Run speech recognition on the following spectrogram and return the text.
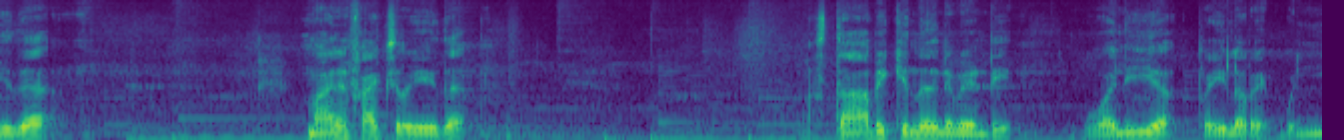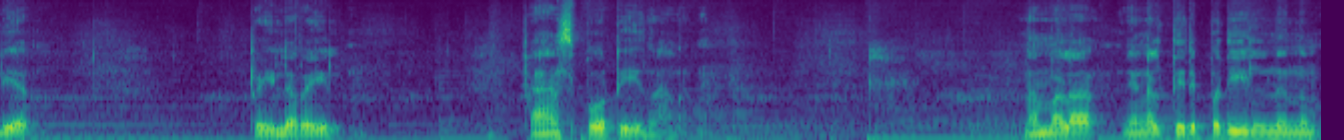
ഇത് മാനുഫാക്ചർ ചെയ്ത് സ്ഥാപിക്കുന്നതിന് വേണ്ടി വലിയ ട്രെയിലറെ വലിയ ട്രെയിലറയിൽ ട്രാൻസ്പോർട്ട് ചെയ്യുന്നതാണ്. നമ്മൾ ഞങ്ങൾ തിരുപ്പതിയിൽ നിന്നും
